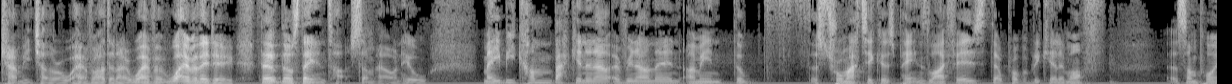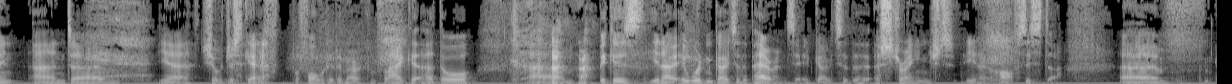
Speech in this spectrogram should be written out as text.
cam each other or whatever. I don't know, whatever, whatever they do, they'll, they'll stay in touch somehow, and he'll maybe come back in and out every now and then. I mean, the as traumatic as Peyton's life is, they'll probably kill him off at some point, and um, yeah, she'll just get a, folded American flag at her door um, because you know it wouldn't go to the parents; it'd go to the estranged, you know, half sister. Um,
